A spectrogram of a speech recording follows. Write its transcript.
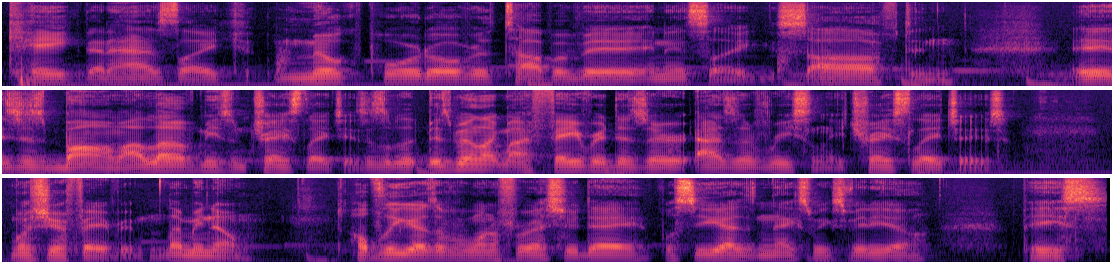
cake that has like milk poured over the top of it and it's like soft and it is just bomb. I love me some tres leches. it's been like my favorite dessert as of recently, tres leches. What's your favorite? Let me know. Hopefully you guys have a wonderful rest of your day. We'll see you guys in next week's video. Peace.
